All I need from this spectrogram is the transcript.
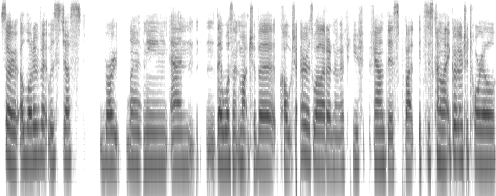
So a lot of it was just rote learning and there wasn't much of a culture as well. I don't know if you found this, but it's just kind of like go to tutorial.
